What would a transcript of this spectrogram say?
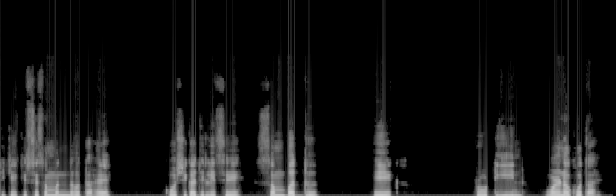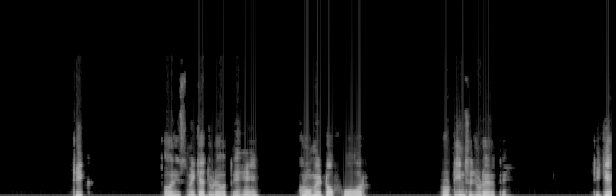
ठीक है? किससे संबंध होता है? कोशिका झिल्ली से संबद्ध एक प्रोटीन वर्णक होता है, ठीक? और इसमें क्या जुड़े होते हैं? क्रोमेटोफोर प्रोटीन से जुड़े रहते हैं, ठीक है?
